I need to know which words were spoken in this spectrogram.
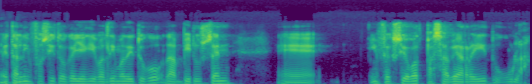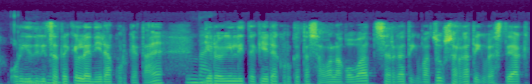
eta Mhm. linfozito gehiegi baldin baditugu, da virusen e, infekzio bat pasa beharrei dugula. Hori Mhm. litzateke lehen irakurketa, eh? Bai. Gero egin liteke irakurketa zabalago bat, zergatik batzuk, zergatik besteak,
